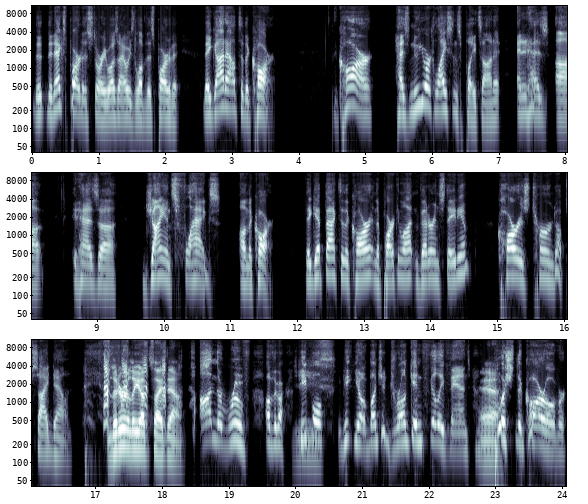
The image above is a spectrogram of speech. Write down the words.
the, the next part of the story was I always love this part of it. They got out to the car. The car has New York license plates on it, and it has uh it has uh Giants flags on the car. They get back to the car in the parking lot in Veteran Stadium. Car is turned upside down. Literally upside down on the roof of the car. Jeez. People, you know, a bunch of drunken Philly fans yeah. pushed the car over.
